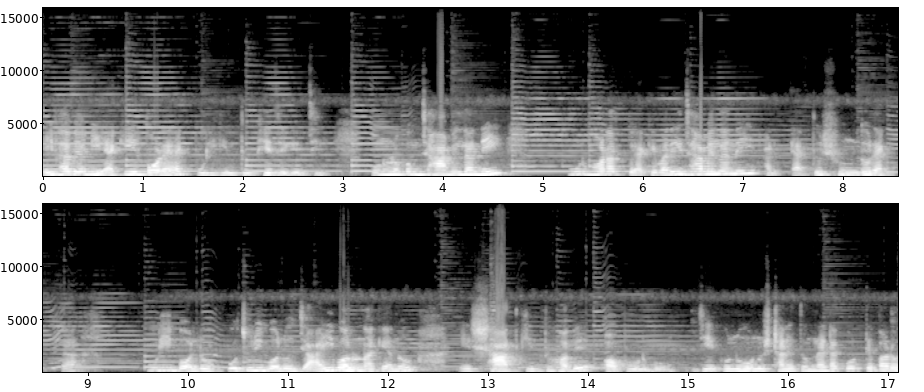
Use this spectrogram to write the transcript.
এইভাবে আমি একের পর এক পুরি কিন্তু ভেজে গেছি। কোনো রকম ঝামেলা নেই। পুর ভরার তো একেবারেই ঝামেলা নেই। আর এত সুন্দর একটা পুরি বলো, কচুরি বলো, যাই বলো না কেন, এর স্বাদ কিন্তু হবে অপূর্ব। যে কোনো অনুষ্ঠানে তোমরা এটা করতে পারো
